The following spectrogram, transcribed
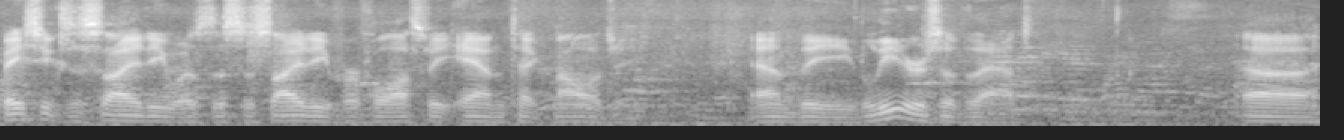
basic society was the Society for Philosophy and Technology, and the leaders of that uh,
